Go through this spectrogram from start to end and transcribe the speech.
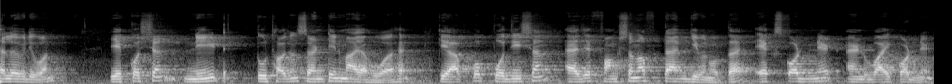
हेलो एवरीवन ये क्वेश्चन नीट 2017 में आया हुआ है कि आपको position as a function of time given होता है X coordinate and Y coordinate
